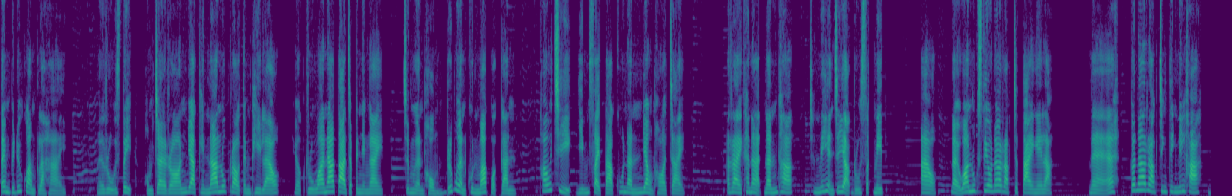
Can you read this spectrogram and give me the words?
เต็มไปด้วยความกระหาย ไม่รู้สิ ผมใจร้อนอยากเห็นหน้าลูกเราเต็มทีแล้ว อยากรู้ว่าหน้าตาจะเป็นยังไง จะเหมือนผมหรือเหมือนคุณมากกว่ากัน เขาฉีกยิ้มใส่ตาคู่นั้นอย่างพอใจ อะไรขนาดนั้นคะ ฉันไม่เห็นจะอยากรู้สักนิด อ้าว ไหนว่าลูกเซี่ยวน่ารักจะตายไงล่ะ แหม ก็น่ารักจริง ๆ นี่คะ เ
